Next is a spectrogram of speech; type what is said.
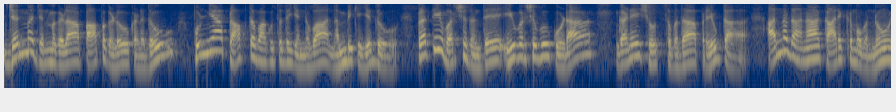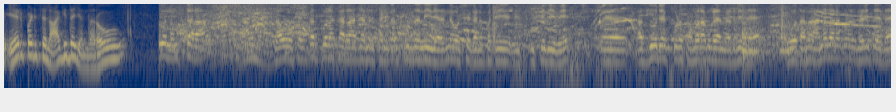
ಜನ್ಮ ಜನ್ಮಗಳ ಪಾಪಗಳು ಕಳೆದು ಪುಣ್ಯ ಪ್ರಾಪ್ತವಾಗುತ್ತದೆ ಎನ್ನುವ ನಂಬಿಕೆಯಿದ್ದು ಪ್ರತಿ ವರ್ಷದಂತೆ ಈ ವರ್ಷವೂ ಕೂಡ ಗಣೇಶೋತ್ಸವದ ಪ್ರಯುಕ್ತ ಅನ್ನದಾನ ಕಾರ್ಯಕ್ರಮವನ್ನು ಏರ್ಪಡಿಸಲಾಗಿದೆ ಎಂದರು. ನಮಸ್ಕಾರ. ನಾವು ಶಂಕರ್ಪುರಕ ರಾಜ ಅಂದರೆ ಶಂಕರ್ಪುರದಲ್ಲಿ ಎರಡನೇ ವರ್ಷ ಗಣಪತಿ ಇಟ್ಟಿದ್ದೀವಿ. ಅದ್ದೂರಿಯಾಗಿ ಕೂಡ ಸಮಾರಂಭಗಳೆಲ್ಲ ನಡೆದಿದೆ. ಇವತ್ತು ಅನ್ನ ಅನ್ನದಾನ ಕೂಡ ನಡೀತಾ ಇದೆ.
